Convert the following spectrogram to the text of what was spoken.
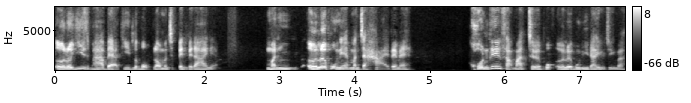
error ยี่สิบห้าแบบที่ระบบเรามันจะเป็นไปได้เนี่ย มัน error พวกนี้มันจะหายไปไหมคนก็ยังสามารถเจอพวก error พวกนี้ได้อยู่จริงปะ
